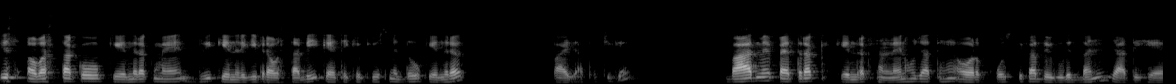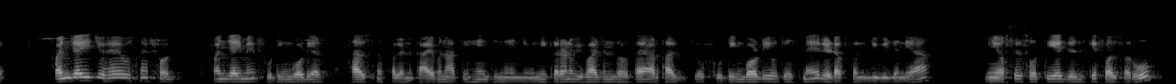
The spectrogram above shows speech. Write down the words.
इस अवस्था को केंद्रक में द्विकेंद्र की प्रवस्था भी कहते हैं, क्योंकि उसमें दो केंद्रक पाए जाते हैं, ठीक है? बाद में पैतरक केंद्रक संलयन हो जाते हैं और कोशिका द्विगुणित बन जाती है। फंजाई जो है, उसमें फंजाई में फ्रूटिंग बॉडी अर्थात उसमें फलनकाय बनाती हैं, जिन्हें न्यूनीकरण विभाजन होता है, अर्थात जो फ्रूटिंग बॉडी होती है, उसमें रिडक्शन डिवीज़न या मियोसिस होती है, जिनके फलस्वरूप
